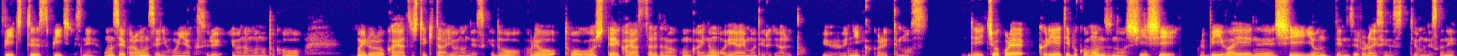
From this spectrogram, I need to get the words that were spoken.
Speech to Speech ですね。音声から音声に翻訳するようなものとかを、まあ、いろいろ開発してきたようなんですけど、これを統合して開発されたのが今回の AI モデルであるというふうに書かれてます。で、一応これ、クリエイティブコモンズの CC、これ BY-NC 4.0 ライセンスって読むんですかね。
